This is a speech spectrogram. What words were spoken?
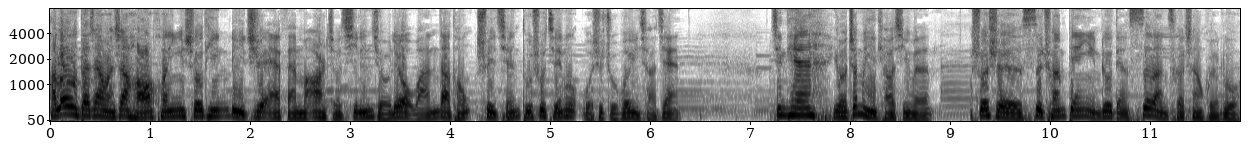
Hello，大家晚上好，欢迎收听荔枝 FM 二九七零九六晚安大同睡前读书节目，我是主播运小健。今天有这么一条新闻，说是四川编印六点四万册忏悔录，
